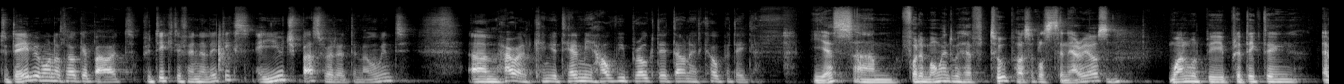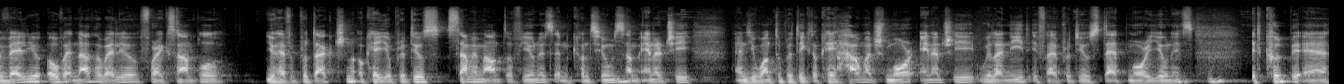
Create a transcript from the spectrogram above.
Today we want to talk about predictive analytics, a huge buzzword at the moment. Um, Harald, can you tell me how we broke that down at COPA-DATA? Yes, um, for the moment we have two possible scenarios. Mm -hmm. One would be predicting a value over another value. For example, you have a production, okay, you produce some amount of units and consume some energy, and you want to predict, okay, how much more energy will I need if I produce that more units? Mm -hmm. It could be a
